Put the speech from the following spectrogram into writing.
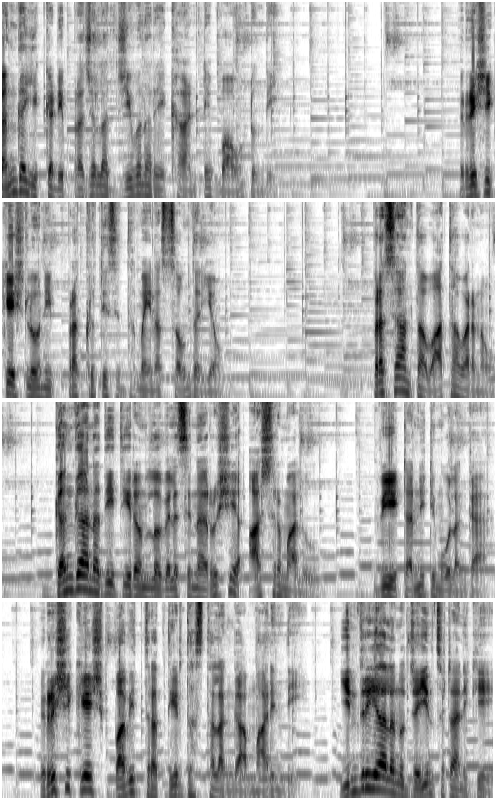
గంగ ఇక్కడి ప్రజల జీవనరేఖ అంటే బావుంటుంది. రిషికేశ్లోని ప్రకృతి సిద్ధమైన సౌందర్యం ప్రశాంత వాతావరణం గంగా నదీ తీరంలో వెలసిన ఋషి ఆశ్రమాలు వీటన్నిటి మూలంగా రిషికేశ్ పవిత్ర తీర్థస్థలంగా మారింది. ఇంద్రియాలను జయించటానికి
